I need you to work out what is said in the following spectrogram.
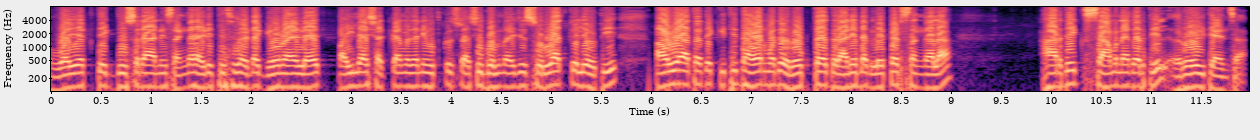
वैयक्तिक दुसरा आणि संघासाठी तिसरा षटक घेऊन आलेले आहेत. पहिल्या षटकामध्ये त्यांनी उत्कृष्ट अशी गोलंदाजीची सुरुवात केली होती. पाहूया आता ते किती धावांमध्ये रोखतायत राणीबाग लेपट संघाला. हार्दिक सामना करतील रोहित यांचा.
